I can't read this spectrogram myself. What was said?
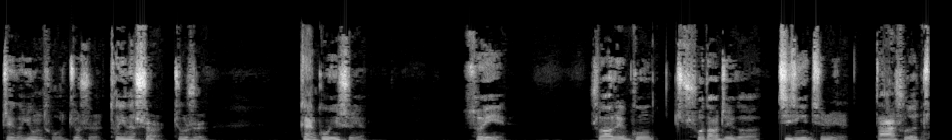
这个用途就是特定的事儿，就是干公益事业。所以。说到这个公，说到这个基金，其实也大家说的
